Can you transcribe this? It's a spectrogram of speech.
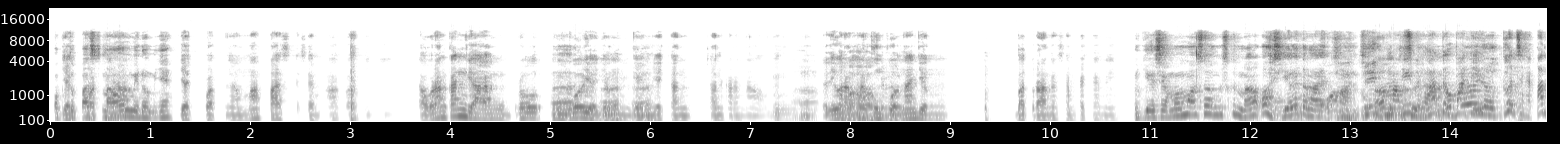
waktu pas naon minumnya jackpot nama pas SMA kelas hiji nah, orang kan yang bro ngumpul ya jeung eh, game dia can can karena. Hmm. jadi orang awal-awal kumpulna jeung baturan SMP kan nih Iya sama masa nggak kenal wah sih tengah Wah, anjing. Oh, maksudnya pati goblok. deket setan.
